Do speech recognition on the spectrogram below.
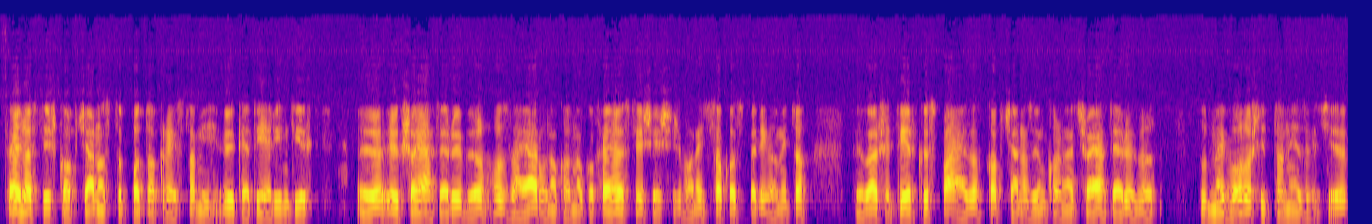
fejlesztés kapcsán azt a patakrészt, ami őket érinti, ők saját erőből hozzájárulnak annak a fejlesztésés, és van egy szakasz pedig, amit a fővárosi térközpályázat kapcsán az önkormányzat saját erőből tud megvalósítani. Ez egy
